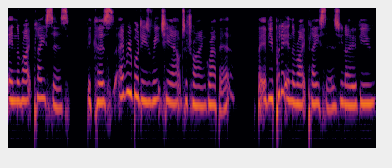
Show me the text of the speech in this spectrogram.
in the right places because everybody's reaching out to try and grab it. But if you put it in the right places, you know, if you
